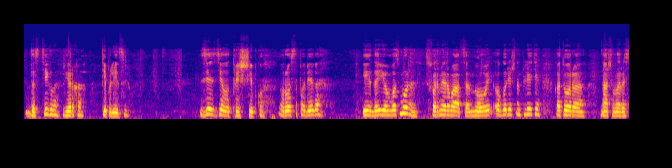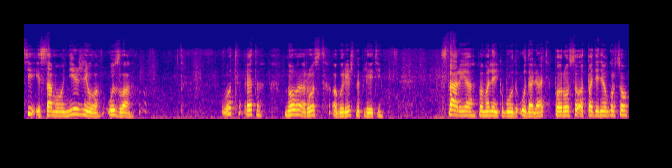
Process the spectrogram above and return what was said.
достигла верха теплицы. Здесь делают прищипку роста побега и даем возможность сформироваться новой огуречной плети, которая начала расти из самого нижнего узла. Вот это новый рост огуречной плети. Старый я помаленьку буду удалять по росту от падения огурцов,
